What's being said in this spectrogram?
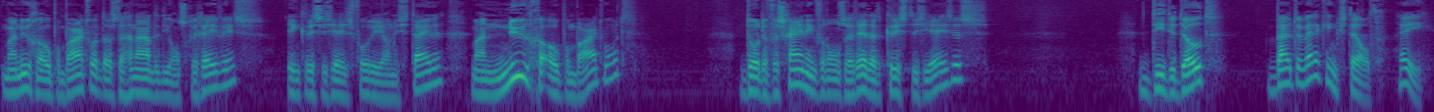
Maar nu geopenbaard wordt, dat is de genade die ons gegeven is. In Christus Jezus voor de Ionische tijden. Maar nu geopenbaard wordt. Door de verschijning van onze redder Christus Jezus. Die de dood buiten werking stelt. hey,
